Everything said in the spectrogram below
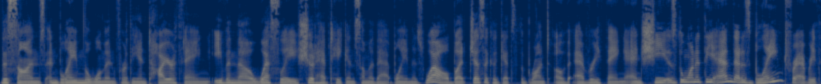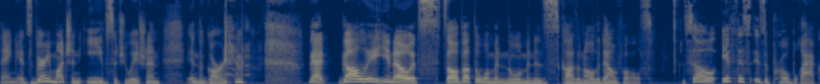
the sons and blame the woman for the entire thing even though wesley should have taken some of that blame as well. But jessica gets the brunt of everything and she is the one at the end that is blamed for everything. It's very much an eve situation in the garden that golly you know it's it's all about the woman and the woman is causing all the downfalls so, if this is a pro black,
